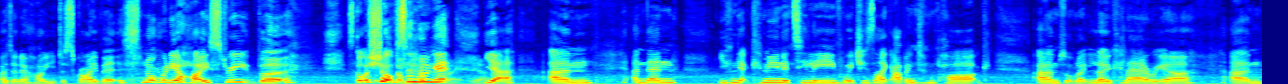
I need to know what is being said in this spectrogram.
I don't know how you describe it. It's not really a high street, but it's got shops Some along shops it. on yeah. Yeah, um, and then you can get community leave, which is like Abington Park, um, sort of like local area, um,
